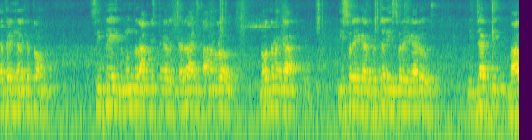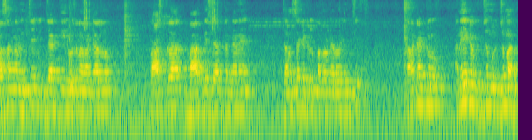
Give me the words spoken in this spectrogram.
గత రెండు నెలల క్రితం సిపిఐ ముందు రామకృష్ణ గారు వచ్చారు. ఆయన స్థానంలో నూతనంగా ఈశ్వరయ్య గారు గుజ్జల ఈశ్వరయ్య గారు విద్యార్థి బాల సంఘం నుంచి విద్యార్థి యువజన రంగాల్లో రాష్ట్ర భారతదేశ వ్యాప్తంగానే జనరల్ సెక్రటరీ పదవులు నిర్వహించి తనకంటూ అనేక ఉద్యమ ఉద్యమాలు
